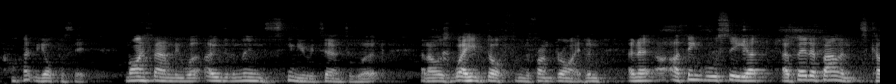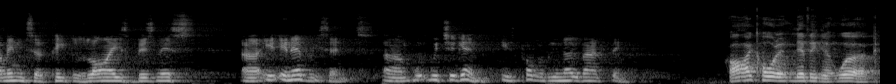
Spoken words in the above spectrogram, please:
quite the opposite. My family were over the moon to see me return to work, and I was waved off from the front drive. And, and I think we'll see a, a better balance come into people's lives, business, uh, in, in, every sense, um, which again is probably no bad thing. I call it living at work.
